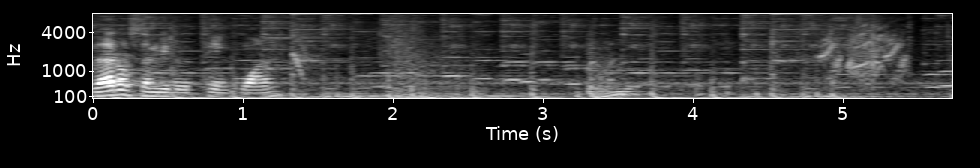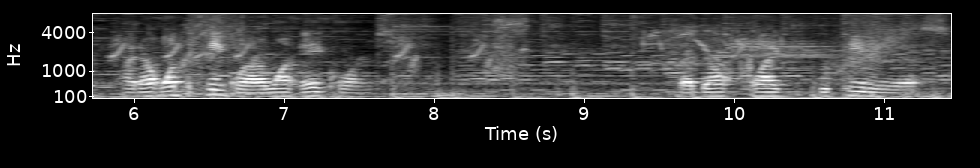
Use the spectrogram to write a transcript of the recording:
That'll send me to the pink one. I don't want the pink one, I want acorns. I don't like repeating this.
